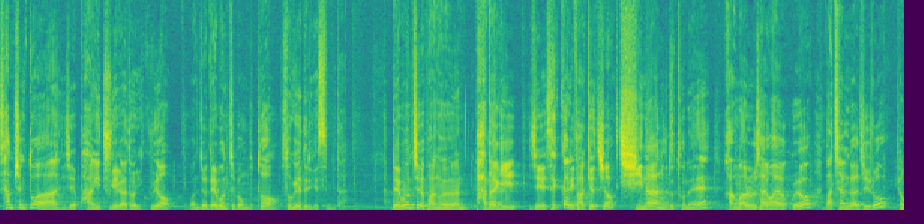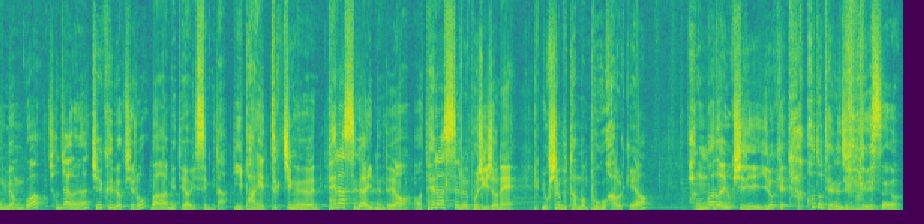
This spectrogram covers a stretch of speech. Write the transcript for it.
3층 또한 이제 방이 두 개가 더 있고요. 먼저 네 번째 방부터 소개해 드리겠습니다. 네 번째 방은 바닥이 이제 색깔이 바뀌었죠. 진한 우드톤의 강마루를 사용하였고요. 마찬가지로 벽면과 천장은 실크 벽지로 마감이 되어 있습니다. 이 방의 특징은 테라스가 있는데요. 어, 테라스를 보시기 전에 욕실부터 한번 보고 가볼게요. 방마다 욕실이 이렇게 다 커도 되는지 모르겠어요.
